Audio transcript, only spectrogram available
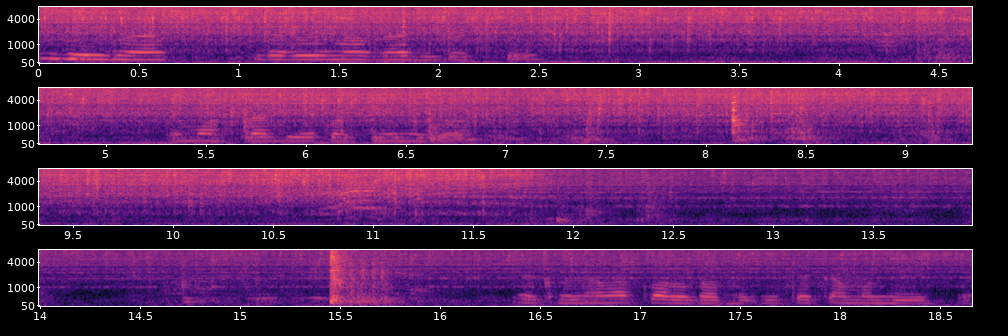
রুই মাছ রুই মাছ ভাজি করছি। মশলা দিয়ে কষিয়ে নেব। এখন আমার করলা ভাজিটা কেমন হয়েছে?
